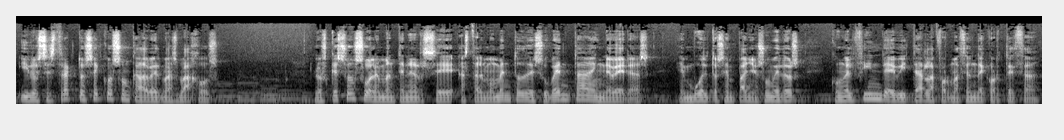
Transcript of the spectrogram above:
y los extractos secos son cada vez más bajos, los quesos suelen mantenerse hasta el momento de su venta en neveras, envueltos en paños húmedos, con el fin de evitar la formación de corteza.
